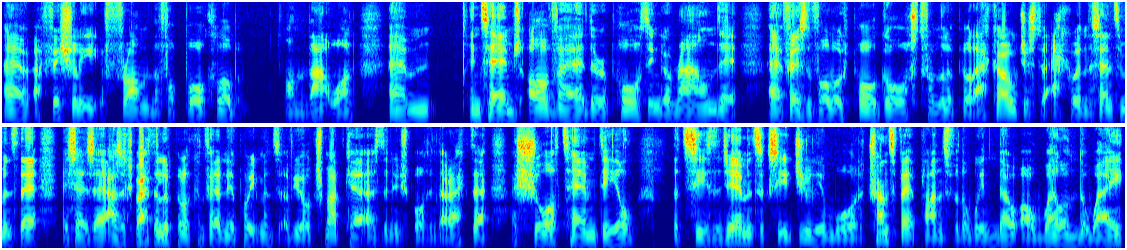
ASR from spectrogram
uh, officially from the football club on that one. Um, in terms of uh, the reporting around it. Uh, first and foremost, Paul Gorst from the Liverpool Echo, just to echo in the sentiments there. He says, uh, as expected, Liverpool confirmed the appointment of Jörg Schmadtke as the new sporting director, a short term deal that sees the German succeed Julian Ward. Transfer plans for the window are well underway.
